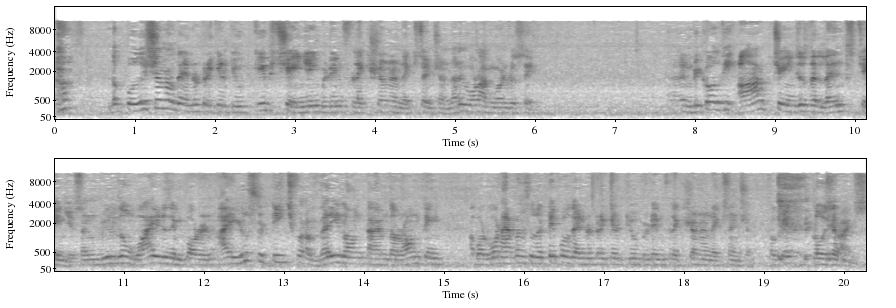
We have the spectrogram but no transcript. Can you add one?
the position of the endotracheal tube keeps changing between flexion and extension. That is what I'm going to say. And because the arc changes, the length changes, and we'll know why it is important. I used to teach for a very long time the wrong thing about what happens to the tip of the endotracheal tube between flexion and extension. Okay, close your eyes.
